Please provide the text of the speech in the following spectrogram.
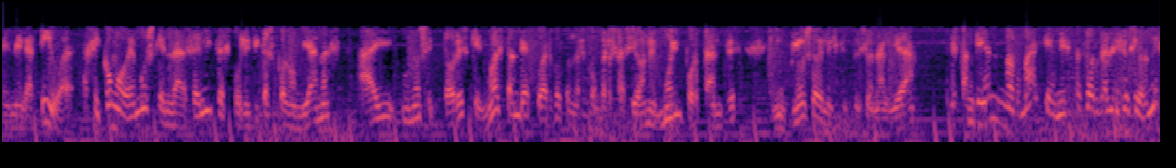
eh, negativo, así como vemos que en las élites políticas colombianas hay unos sectores que no están de acuerdo con las conversaciones muy importantes, incluso de la institucionalidad. Es también normal que en estas organizaciones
